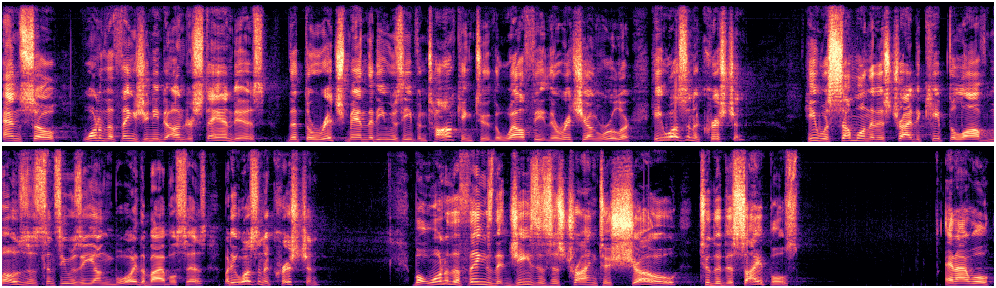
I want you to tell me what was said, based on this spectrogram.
And so one of the things you need to understand is that the rich man that he was even talking to, the wealthy, the rich young ruler, he wasn't a Christian. He was someone that has tried to keep the law of Moses since he was a young boy, the Bible says, but he wasn't a Christian. But one of the things that Jesus is trying to show to the disciples, and I will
